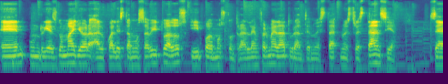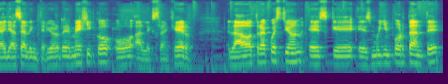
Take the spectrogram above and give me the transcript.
en un riesgo mayor al cual estamos habituados y podemos contraer la enfermedad durante nuestra, nuestra estancia. sea ya sea al interior de México o al extranjero. La otra cuestión es que es muy importante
